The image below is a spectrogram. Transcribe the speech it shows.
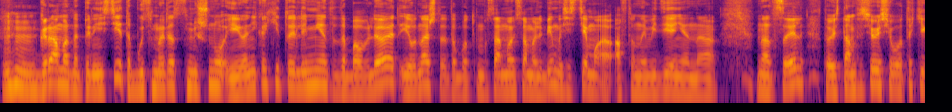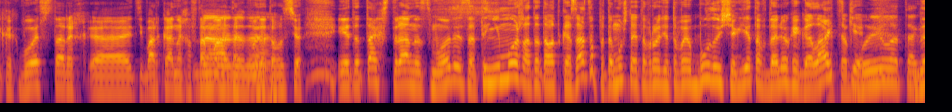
грамотно перенести, это будет смотреться смешно. И они какие-то элементы добавляют, и вот, знаешь, это вот самая самая любимая система автонаведения на, на цель. То есть там все еще вот такие, как бывает в старых э, типа аркадных автоматах, Да-да-да. вот это вот все. И это так странно смотрится. Ты не можешь от этого отказаться, потому что это вроде твое будущее где-то в далекой Это галактике. Было тогда.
